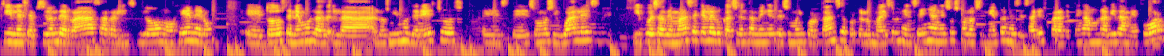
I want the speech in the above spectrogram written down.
sin excepción de raza, religión o género. Eh, todos tenemos los mismos derechos, este, somos iguales y pues además sé que la educación también es de suma importancia porque los maestros le enseñan esos conocimientos necesarios para que tengan una vida mejor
